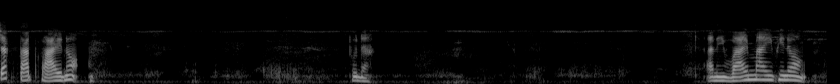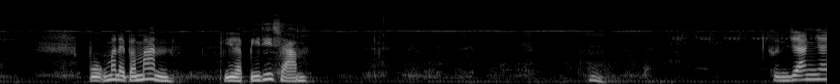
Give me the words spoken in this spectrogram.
จักตัดฝายเนาะพูดนะอันนี้ไว้ไหมพี่น้อง ปลูกมาได้ประมาณนี่แหละปีที่สามอืมขึ้นยางใหญ่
